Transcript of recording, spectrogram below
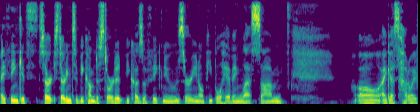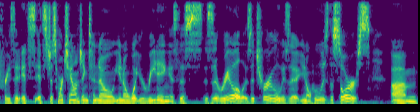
I think it's start, starting to become distorted because of fake news or, you know, people having less, um, oh, I guess, how do I phrase it? It's, it's just more challenging to know, you know, what you're reading. Is this, is it real? Is it true? Is it, you know, who is the source? Um,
